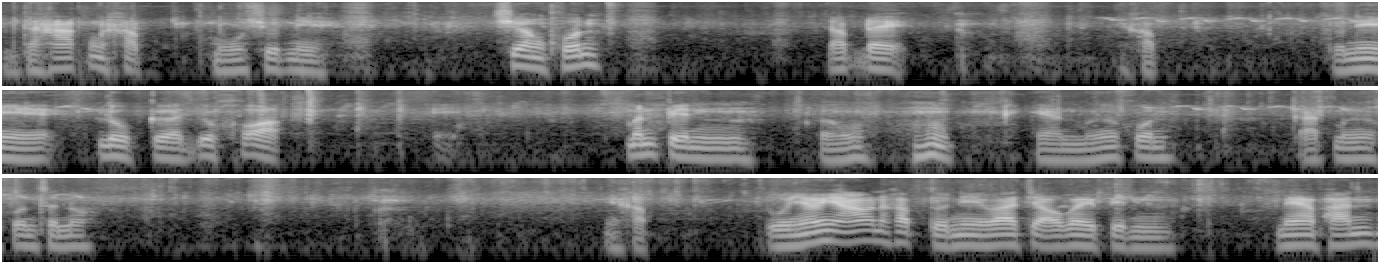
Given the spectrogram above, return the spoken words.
มันจะฮักนะครับ หมูชุดนี้ เชื่องค้นจับได้นะครับ ตัวนี้ลูกเกิดยู่คอกมันเป็นของแหนมือคนกัดมือคนซะเนาะนี่ครับ ตัวยาวๆนะครับ ตัวนี้ว่าจะเอาไว้เป็นแม่พันธุ์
